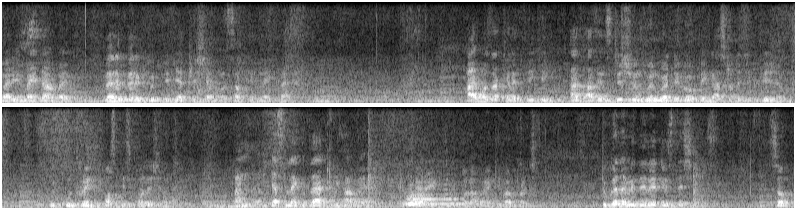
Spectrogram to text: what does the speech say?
but he might have a very, very good pediatrician or something like that. I was actually thinking, as, as institutions, when we are developing our strategic visions, we could reinforce this position. And, and just like that, we have a, a very good collaborative approach, together with the radio stations. So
